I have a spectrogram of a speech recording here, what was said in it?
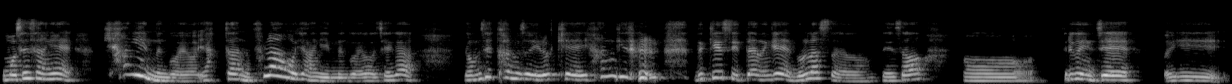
어머 세상에 향이 있는 거예요. 약간 플라워 향이 있는 거예요. 제가 염색하면서 이렇게 향기를 느낄 수 있다는 게 놀랐어요. 그래서 어 그리고 이제 이,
